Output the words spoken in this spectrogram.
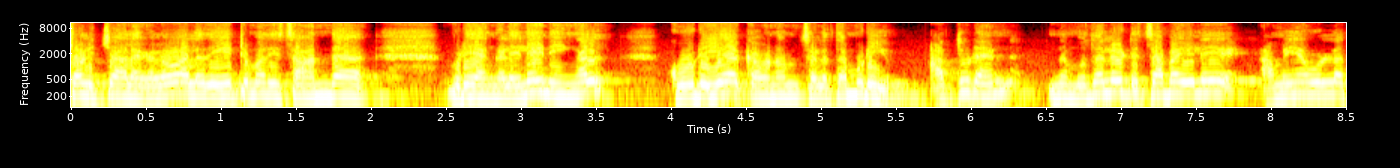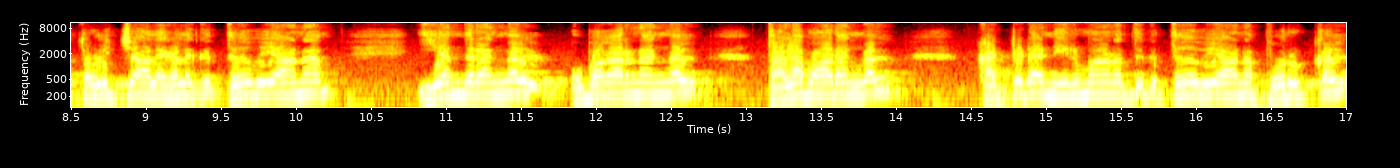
தொழிற்சாலைகளோ அல்லது ஏற்றுமதி சார்ந்த விடயங்களிலே நீங்கள் கூடிய கவனம் செலுத்த முடியும். அத்துடன் இந்த முதலீட்டு சபையிலே அமைய உள்ள தொழிற்சாலைகளுக்கு தேவையான இயந்திரங்கள் உபகரணங்கள் தளபாடங்கள் கட்டிட நிர்மாணத்துக்கு தேவையான பொருட்கள்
